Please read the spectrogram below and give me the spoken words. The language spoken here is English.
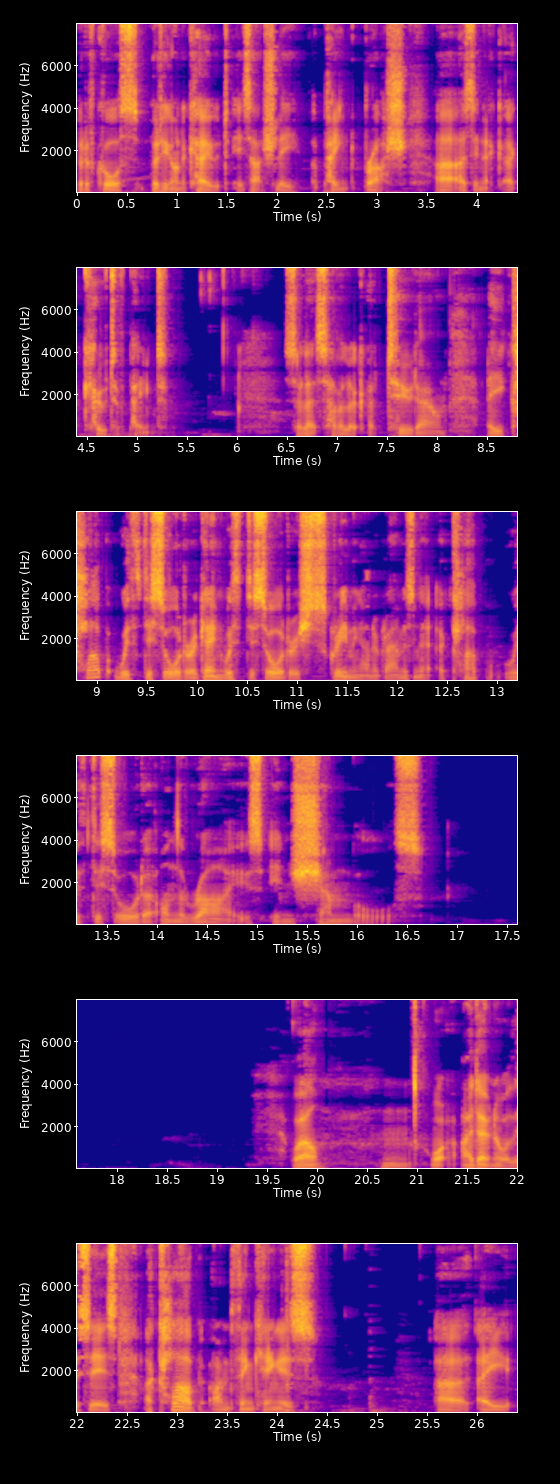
But of course, putting on a coat, it's actually a paintbrush, uh, as in a, a coat of paint. So let's have a look at two down. A club with disorder, again with disorderish, screaming anagram, isn't it? A club with disorder on the rise, in shambles. Well, hmm, what I don't know what this is. A club, I'm thinking, is uh, a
